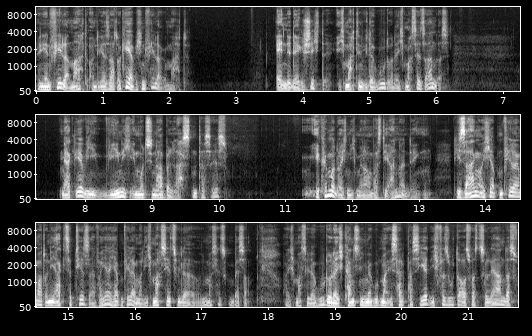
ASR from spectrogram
wenn ihr einen Fehler macht und ihr sagt, okay, habe ich einen Fehler gemacht. Ende der Geschichte. Ich mache den wieder gut oder ich mache es jetzt anders. Merkt ihr, wie wenig emotional belastend das ist? Ihr kümmert euch nicht mehr darum, was die anderen denken. Die sagen euch, ihr habt einen Fehler gemacht und ihr akzeptiert es einfach. Ja, ich habe einen Fehler gemacht. Ich mache es jetzt wieder, ich mache jetzt besser. Ich mache es wieder gut oder ich kann es nicht mehr gut machen. Ist halt passiert. Ich versuche daraus was zu lernen. Das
